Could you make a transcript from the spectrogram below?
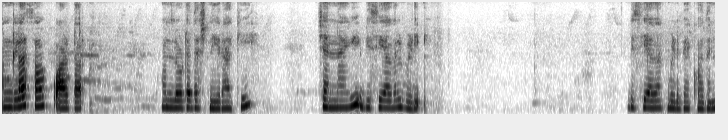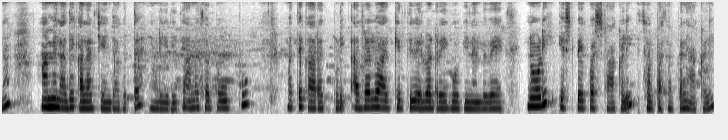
one glass of water ಒಂದು ಲೋಟದಷ್ಟು ನೀರು ಹಾಕಿ ಚೆನ್ನಾಗಿ ಬಿಸಿಯಾಗಲು ಬಿಡಿ. ಬಿಸಿಯಾಗಕ್ಕೆ ಬಿಡಬೇಕು ಅದನ್ನು. ಆಮೇಲೆ ಅದೇ ಕಲರ್ ಚೇಂಜ್ ಆಗುತ್ತೆ. ನೋಡಿ ಈ ರೀತಿ. ಆಮೇಲೆ ಸ್ವಲ್ಪ ಉಪ್ಪು ಮತ್ತು ಖಾರದ ಪುಡಿ. ಅದರಲ್ಲೂ ಹಾಕಿರ್ತೀವಿ ಅಲ್ವಾ ಡ್ರೈ ಗೋಬಿನಲ್ಲೂ ನೋಡಿ ಎಷ್ಟು ಬೇಕೋ ಅಷ್ಟು ಹಾಕೊಳ್ಳಿ ಸ್ವಲ್ಪ ಸ್ವಲ್ಪನೇ ಹಾಕೊಳ್ಳಿ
